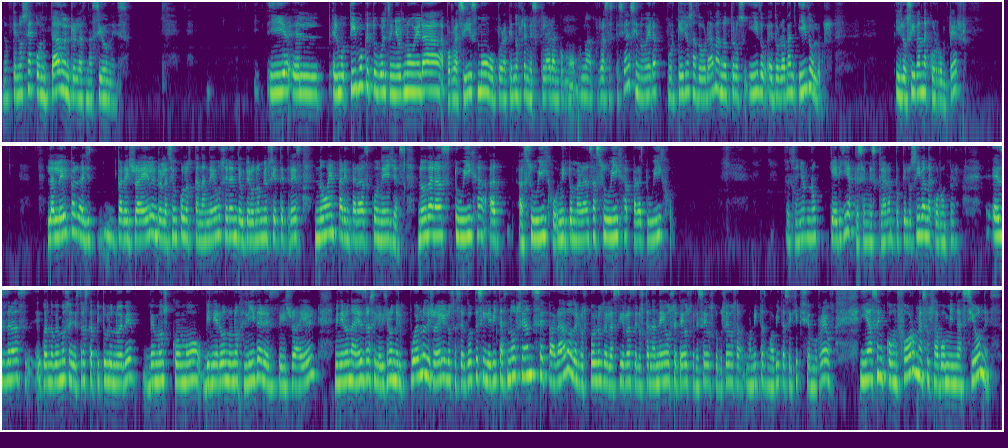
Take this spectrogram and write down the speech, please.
¿no? que no sea contado entre las naciones. Y el, motivo que tuvo el Señor no era por racismo o para que no se mezclaran como una raza especial, sino era porque ellos adoraban otros ídolos, adoraban ídolos y los iban a corromper. La ley para, para Israel en relación con los cananeos era en Deuteronomio 7.3, no emparentarás con ellas, no darás tu hija a, a su hijo, ni tomarás a su hija para tu hijo. El Señor no quería que se mezclaran porque los iban a corromper. Esdras, cuando vemos en Esdras capítulo 9, vemos cómo vinieron unos líderes de Israel, vinieron a Esdras y le dijeron, el pueblo de Israel y los sacerdotes y levitas no se han separado de los pueblos de las tierras de los cananeos, eteos, fereceos, jebuseos, amonitas, moabitas, egipcios y amorreos, y hacen conforme a sus abominaciones.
